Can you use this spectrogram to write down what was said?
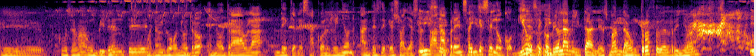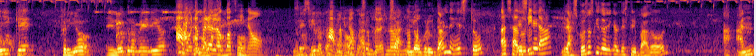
eh, ¿cómo se llama? Un vidente. Bueno, y luego en otro, en otra habla de que le sacó el riñón antes de que eso haya saltado a la prensa y, que se lo comió. que lo se comió la mitad, les manda un trozo del riñón y que frió el otro medio. Ah, bueno, pero lo cocinó. Lo Sí, sí, lo cocinó. Ah, cocinó, bueno, pues claro. entonces no- o sea, no lo brutal de esto Asadurita. es que las cosas que hizo el Destripador ha- han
